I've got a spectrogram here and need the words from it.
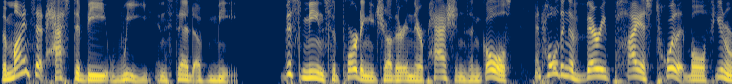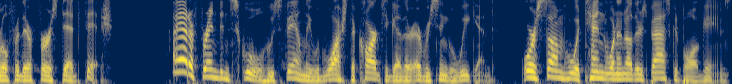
the mindset has to be we instead of me. This means supporting each other in their passions and goals and holding a very pious toilet bowl funeral for their first dead fish. I had a friend in school whose family would wash the car together every single weekend, or some who attend one another's basketball games.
